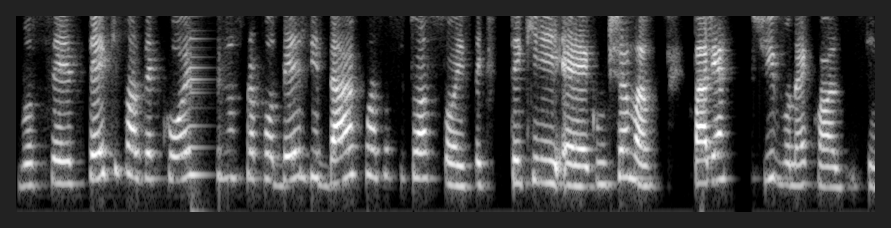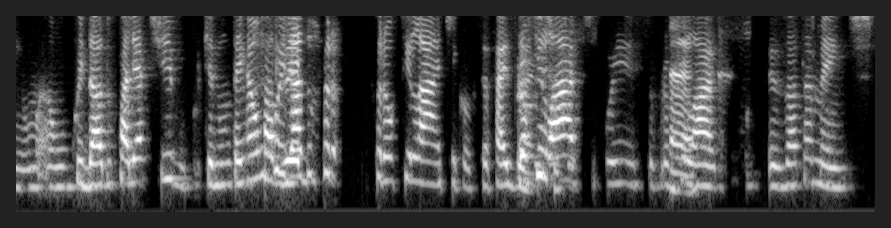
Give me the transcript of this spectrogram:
Você ter que fazer coisas para poder lidar com essas situações, ter que ter que é, como que chama paliativo, né? Quase assim um, um cuidado paliativo, porque não tem é um fazer. cuidado pro, profilático que você faz profilático antes. isso profilático é. exatamente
